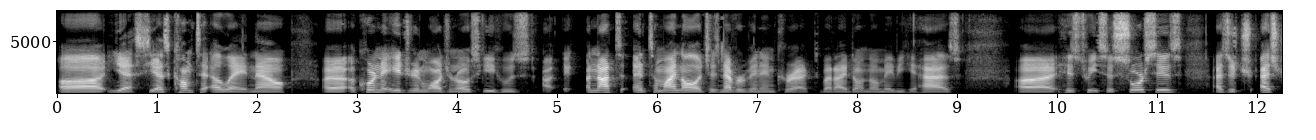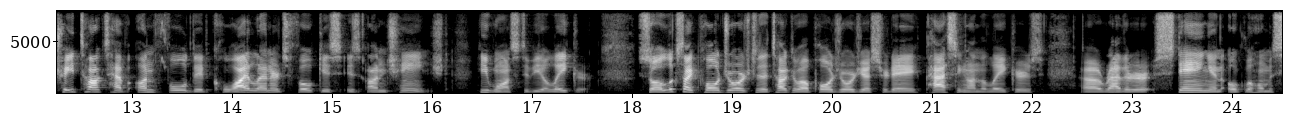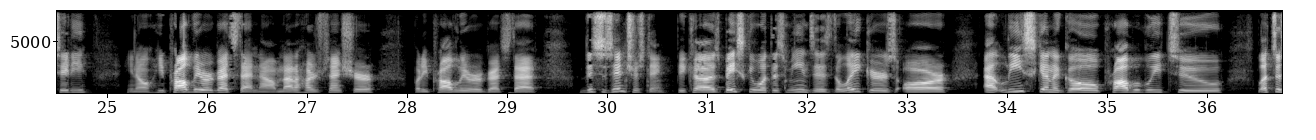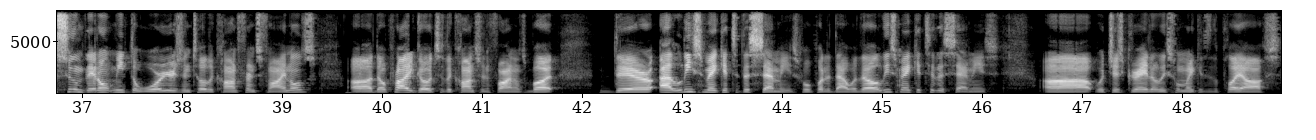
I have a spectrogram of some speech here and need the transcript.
Uh, yes, he has come to LA. Now, uh, according to Adrian Wojnarowski, who's uh, not to, and to my knowledge has never been incorrect, but I don't know, maybe he has. Uh, his tweet says sources as tr- as trade talks have unfolded, Kawhi Leonard's focus is unchanged. He wants to be a Laker. So it looks like Paul George, because I talked about Paul George yesterday, passing on the Lakers, uh, rather staying in Oklahoma City. You know, he probably regrets that now. I'm not 100% sure, but he probably regrets that this is interesting because basically what this means is the Lakers are at least going to go probably to let's assume they don't meet the Warriors until the conference finals. Uh, they'll probably go to the conference finals, but they'll at least make it to the semis. We'll put it that way. They'll at least make it to the semis, uh, which is great. At least we'll make it to the playoffs.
